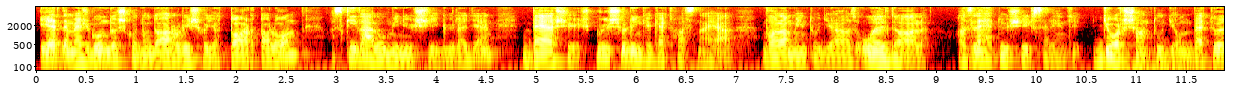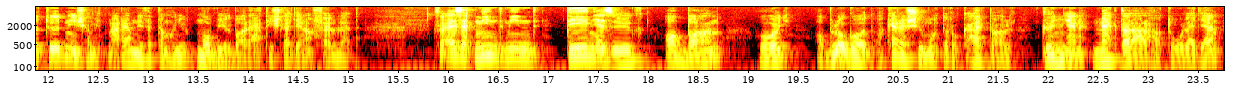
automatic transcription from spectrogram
érdemes gondoskodnod arról is, hogy a tartalom az kiváló minőségű legyen, belső és külső linkeket használjál, valamint ugye az oldal az lehetőség szerint gyorsan tudjon betöltődni, és amit már említettem, hogy mobilbarát is legyen a felület. Szóval ezek mind-mind tényezők abban, hogy a blogod a keresőmotorok által könnyen megtalálható legyen,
